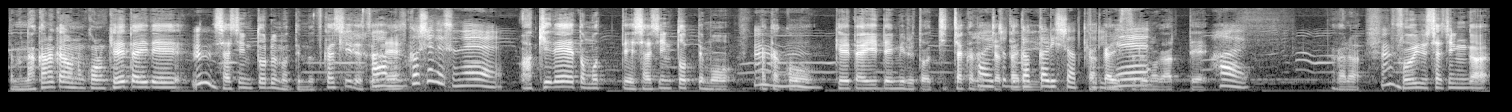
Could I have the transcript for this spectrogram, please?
でもなかなかあのこの携帯でうん。写真撮るのって難しいですよあね、難しいですね。あ綺麗と思って写真撮ってもなんかこう、うんうん携帯で見るとちっちゃくなっちゃったり、はいちょっとがっかりしちゃったりね。がっかりするのがあって。はい。だから、うん。そういう写真が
